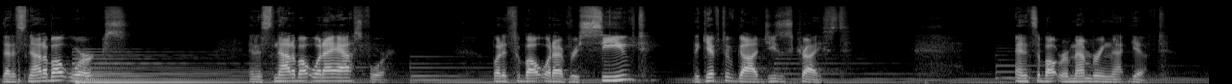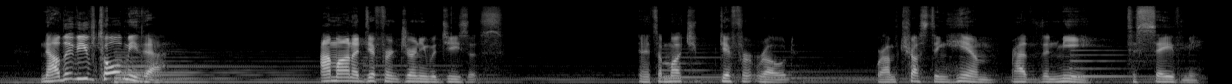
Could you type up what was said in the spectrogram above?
that it's not about works and it's not about what I asked for, but it's about what I've received the gift of God, Jesus Christ. And it's about remembering that gift. Now that you've told me that, I'm on a different journey with Jesus. And it's a much different road where I'm trusting Him rather than me to save me.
